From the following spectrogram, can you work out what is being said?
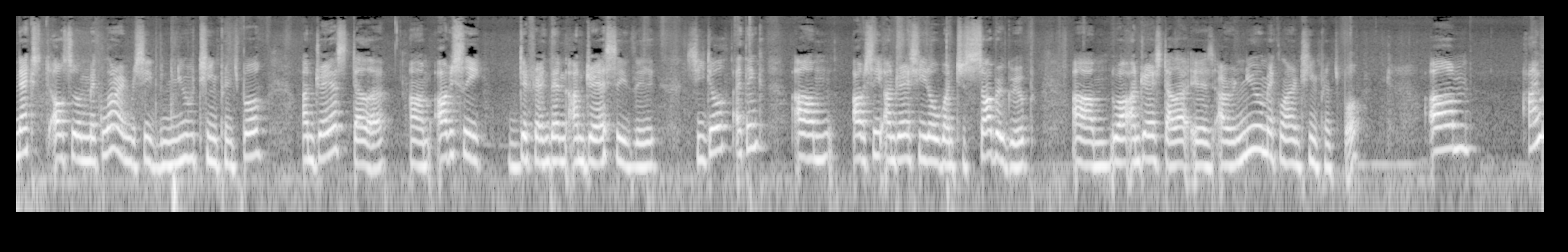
next, also McLaren received a new team principal, Andrea Stella. Um, obviously, different than Andrea Seidl, I think. obviously, Andrea Seidl went to Sauber Group um, well, Andrea Stella is our new McLaren team principal. Um, I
